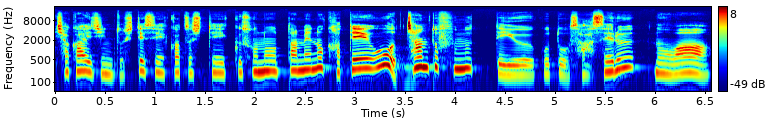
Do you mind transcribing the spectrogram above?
社会人として生活していくそのための過程をちゃんと踏むっていうことをさせるのは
